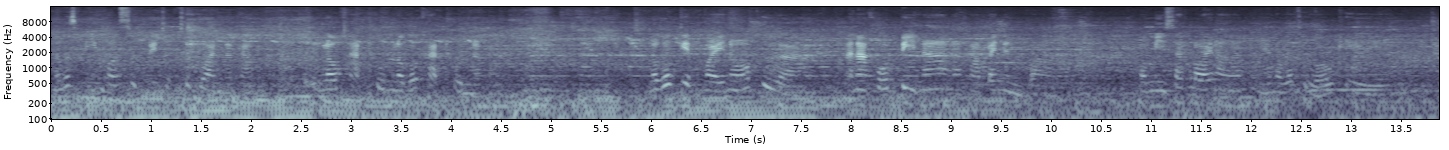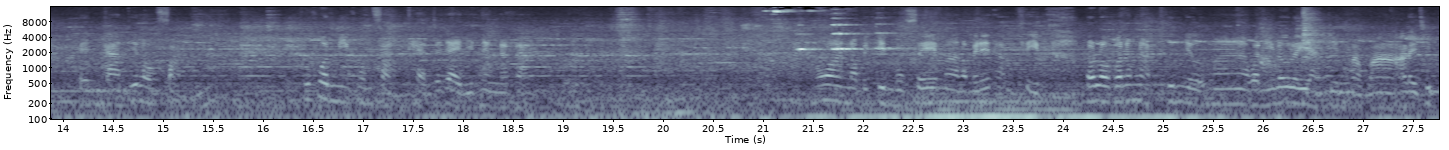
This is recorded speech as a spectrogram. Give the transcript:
เราก็จะมีความสุขในทุกๆวันนะคะ ถึงเราขาดทุนเราก็ขาดทุนนะคะ เราก็เก็บไว้เนาะเผื่ออนาคตปีหน้านะคะ ไปหนึ่งบาท เรามีสักร้อยล้านอย่างเงี้ยเราก็ถือว่าโอเค เป็นการที่เราฝัน ทุกคนมีความฝันแขนจะใหญ่นิดนึงนะคะเมื่อวานเราไปกินบุฟเฟ่มาเราไม่ได้ทำคลิป แล้วเราก็น้ำหนักขึ้นเยอะมาก วันนี้เราเลยอยากกินแบบว่าอะไรที่เป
